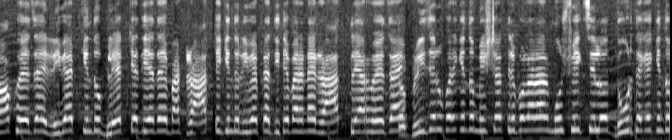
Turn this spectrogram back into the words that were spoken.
নক হয়ে যায়। রিভাইভ কিন্তু ব্লেডকে দিয়ে দেয় বাট রাতকে কিন্তু রিভাইভটা দিতে পারে না রাত প্লেয়ার হয়ে যায়। ব্রিজের উপরে কিন্তু মিস্টার ত্রিপোলার আর মুশফিক ছিল। দূর থেকে কিন্তু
